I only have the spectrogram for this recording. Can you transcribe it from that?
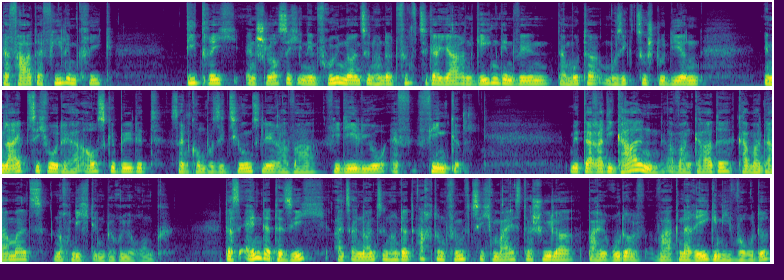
Der Vater fiel im Krieg. Dietrich entschloss sich in den frühen 1950er Jahren gegen den Willen der Mutter Musik zu studieren. In Leipzig wurde er ausgebildet. Sein Kompositionslehrer war Fidelio F. Finke. Mit der radikalen Avantgarde kam er damals noch nicht in Berührung. Das änderte sich, als er 1958 Meisterschüler bei Rudolf Wagner Regeni wurde,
